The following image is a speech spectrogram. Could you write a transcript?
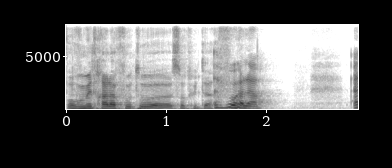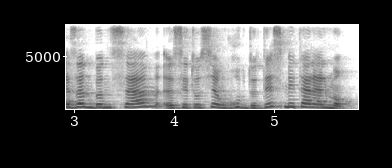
On vous mettra la photo euh, sur Twitter. Voilà. Azan Bonsam, euh, c'est aussi un groupe de death metal allemand.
